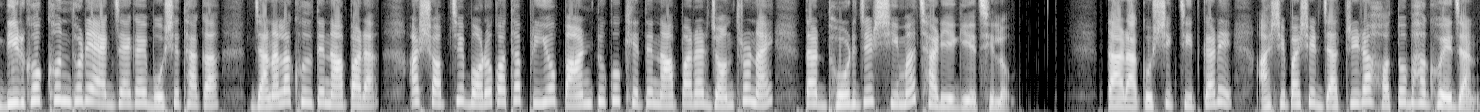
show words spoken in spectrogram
দীর্ঘক্ষণ ধরে এক জায়গায় বসে থাকা, জানালা খুলতে না পারা আর সবচেয়ে বড় কথা প্রিয় পানটুকু খেতে না পারার যন্ত্রণায় তার ধৈর্যের সীমা ছাড়িয়ে গিয়েছিল। তার আকস্মিক চিৎকারে আশেপাশের যাত্রীরা হতভাগ হয়ে যান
